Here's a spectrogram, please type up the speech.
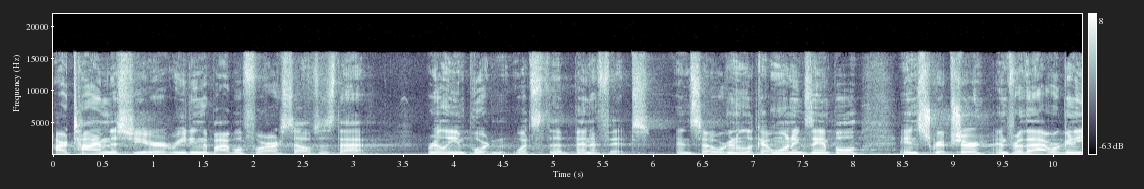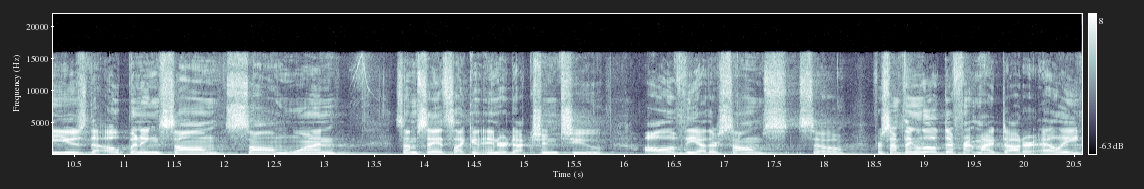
our time this year reading the Bible for ourselves? Is that really important? What's the benefit? And so, we're going to look at one example in Scripture, and for that, we're going to use the opening psalm, Psalm 1. Some say it's like an introduction to all of the other Psalms. So, for something a little different, my daughter Ellie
